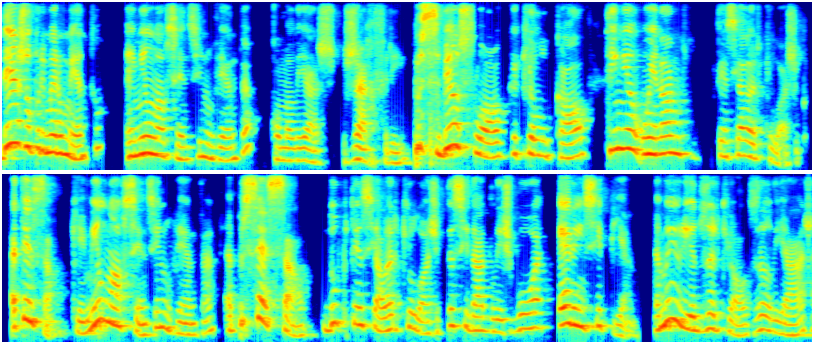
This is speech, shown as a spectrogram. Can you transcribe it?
Desde o primeiro momento, em 1990, como aliás já referi, percebeu-se logo que aquele local tinha um enorme potencial arqueológico. Atenção, que em 1990 a percepção do potencial arqueológico da cidade de Lisboa era incipiente. A maioria dos arqueólogos, aliás,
